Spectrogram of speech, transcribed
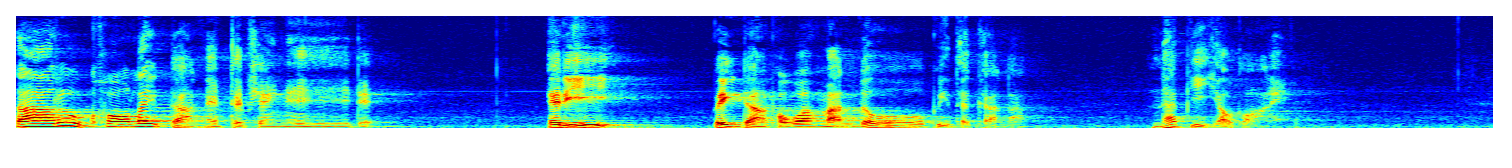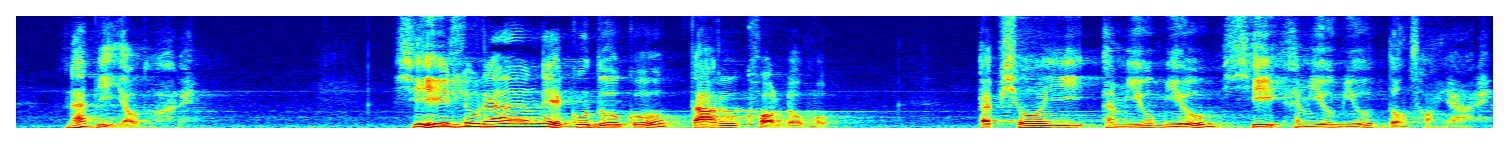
တာရုခေါ်လိုက်တာနဲ့တပြိုင်နေတဲ့အဲ့ဒီပိဋ္ဌာဘဝမှာလောပိတကလာနတ်ပြည်ရောက်သွားတယ်နတ်ပြည်ရောက်သွားတယ်ရေလှူဒန်းတဲ့ကုသိုလ်ကိုတာရုခေါ်လို့မို့အဖြောကြီးအမျိုးမျိုးရေအမျိုးမျိုးသုံးဆောင်ရတယ်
